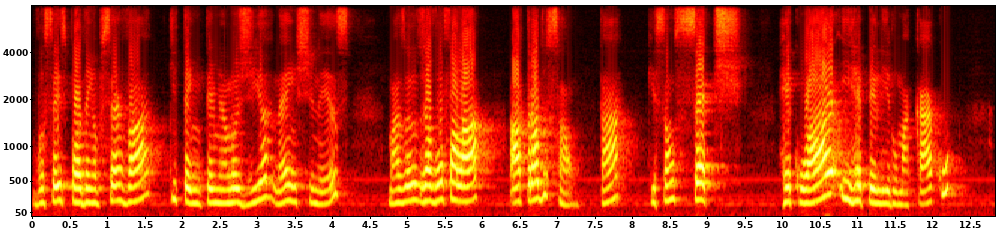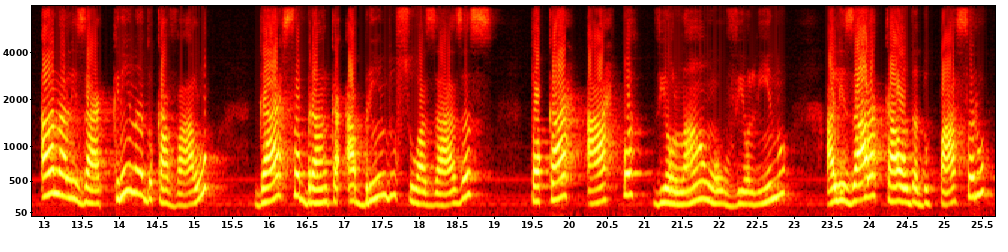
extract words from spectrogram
Vocês podem observar que tem terminologia né, em chinês, mas eu já vou falar a tradução, tá? Que são sete: recuar e repelir o macaco, analisar crina do cavalo, garça branca abrindo suas asas, tocar harpa, violão ou violino, alisar a cauda do pássaro,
